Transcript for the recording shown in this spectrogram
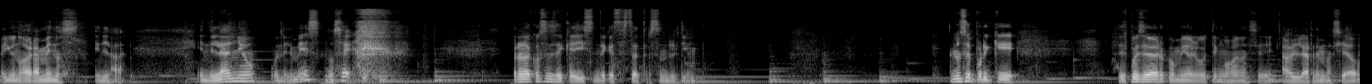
hay una hora menos en la en el año o en el mes, no sé. Pero la cosa es de que dicen de que se está atrasando el tiempo. No sé por qué después de haber comido algo tengo ganas de hablar demasiado.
